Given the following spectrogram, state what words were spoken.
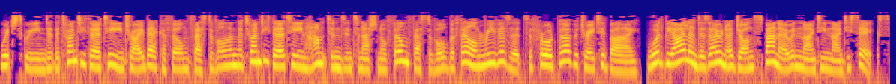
which screened at the 2013 Tribeca Film Festival and the 2013 Hamptons International Film Festival. The film revisits the fraud perpetrated by would-be Islanders owner John Spano in 1996.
